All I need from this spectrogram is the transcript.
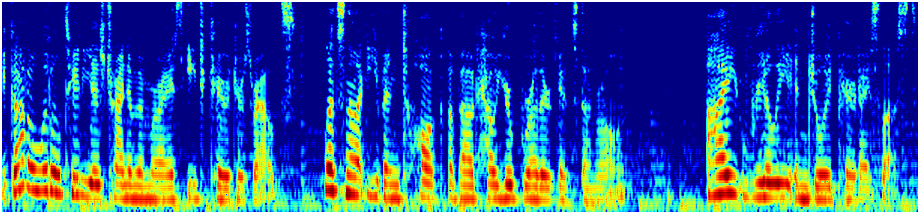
It got a little tedious trying to memorize each character's routes. Let's not even talk about how your brother gets done wrong. I really enjoyed Paradise Lost.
